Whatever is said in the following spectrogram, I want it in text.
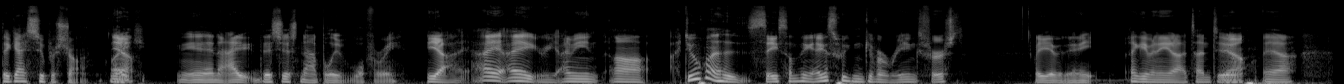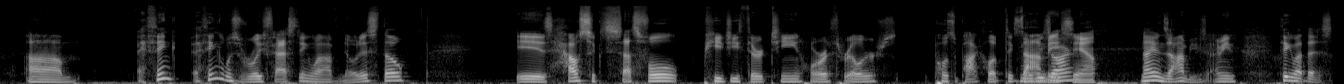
the guy's super strong. Yeah. And I that's just not believable for me. yeah, I I agree. I mean, uh, I do want to say something. I guess we can give our ratings first. I gave it an eight. I gave it an eight out of ten too. Yeah. yeah. Um, I think I think it was really fascinating. What I've noticed though is how successful PG thirteen horror thrillers, post apocalyptic movies Zombies, are. yeah. Not even zombies. I mean, think about this.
